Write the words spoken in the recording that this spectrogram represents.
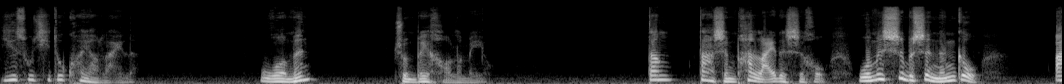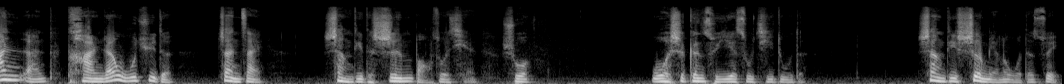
耶稣基督快要来了，我们准备好了没有？当大审判来的时候，我们是不是能够安然、坦然无惧的站在上帝的施恩宝座前说？我是跟随耶稣基督的，上帝赦免了我的罪，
